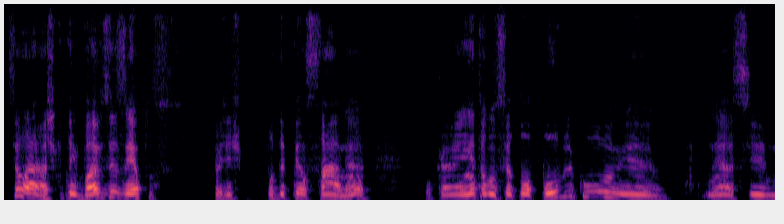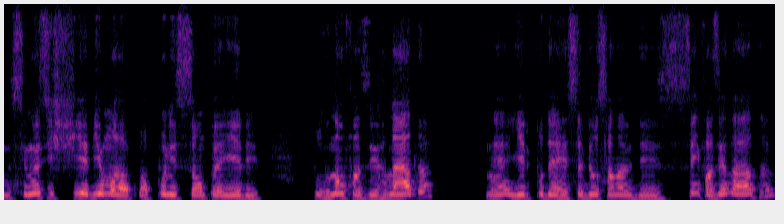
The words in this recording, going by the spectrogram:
Sei lá, acho que tem vários exemplos para a gente poder pensar, né? O cara entra no setor público e, né, se, se não existir ali uma, uma punição para ele por não fazer nada, né, e ele puder receber o salário dele sem fazer nada,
